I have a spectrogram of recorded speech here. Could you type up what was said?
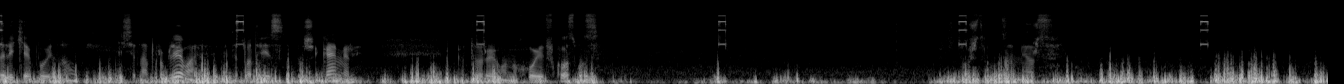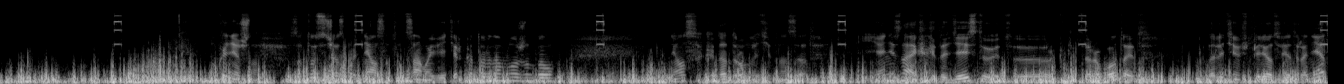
вдалеке будет. Ну, есть одна проблема, это подвес нашей камеры, который он уходит в космос. Потому что он замерз. Ну, конечно, зато сейчас поднялся тот самый ветер, который нам нужен был. Поднялся, когда дрон летит назад. Я не знаю, как это действует, э, как это работает. Когда летим вперед, ветра нет,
